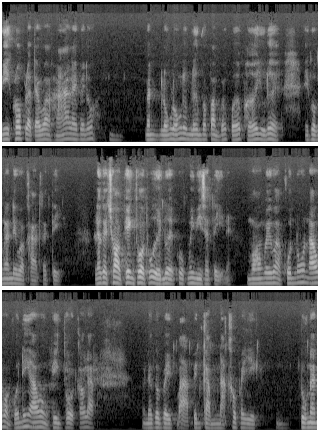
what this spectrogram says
มีครบแหละแต่ว่าหาอะไรไปรู้มันหลงหลงลืมลืมปั๊มปั๊มเผลอเผลอเผลอยู่เรื่อยไอ้พวกนั้นเรียกว่าขาดสติ แล้วก็ชอบเพ่งโทษผู้อื่นด้วย พวกไม่มีสติเนี่ย มองไปว่าคนโน้นเอาบ้างคนนี้เอาบ้างเพ่งโทษเขาแล้วแล้วก็ไปบาปเป็นกรรมหนักเข้าไปอีกพวกนั้น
